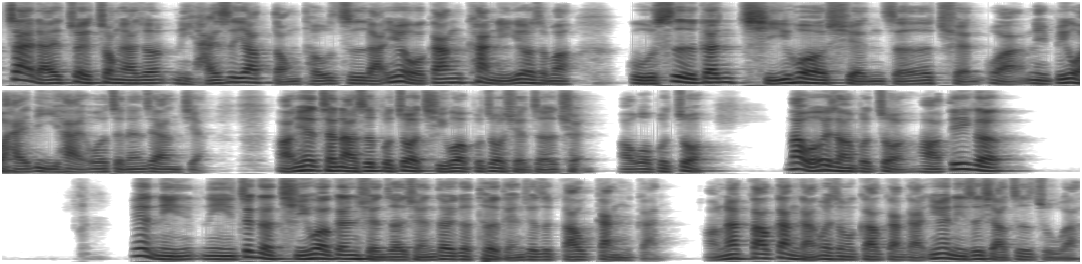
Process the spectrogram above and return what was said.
再来最重要说，你还是要懂投资的，因为我刚看你又什么股市跟期货选择权，哇，你比我还厉害，我只能这样讲啊。因为陈老师不做期货，不做选择权啊，我不做。那我为什么不做？啊？第一个，因为你你这个期货跟选择权都有一个特点，就是高杠杆。啊，那高杠杆为什么高杠杆？因为你是小资族啊，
